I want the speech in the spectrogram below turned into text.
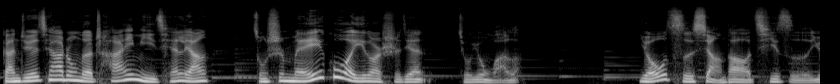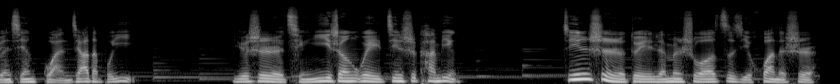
感觉家中的柴米钱粮总是没过一段时间就用完了，由此想到妻子原先管家的不易，于是请医生为金氏看病。金氏对人们说自己患的是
